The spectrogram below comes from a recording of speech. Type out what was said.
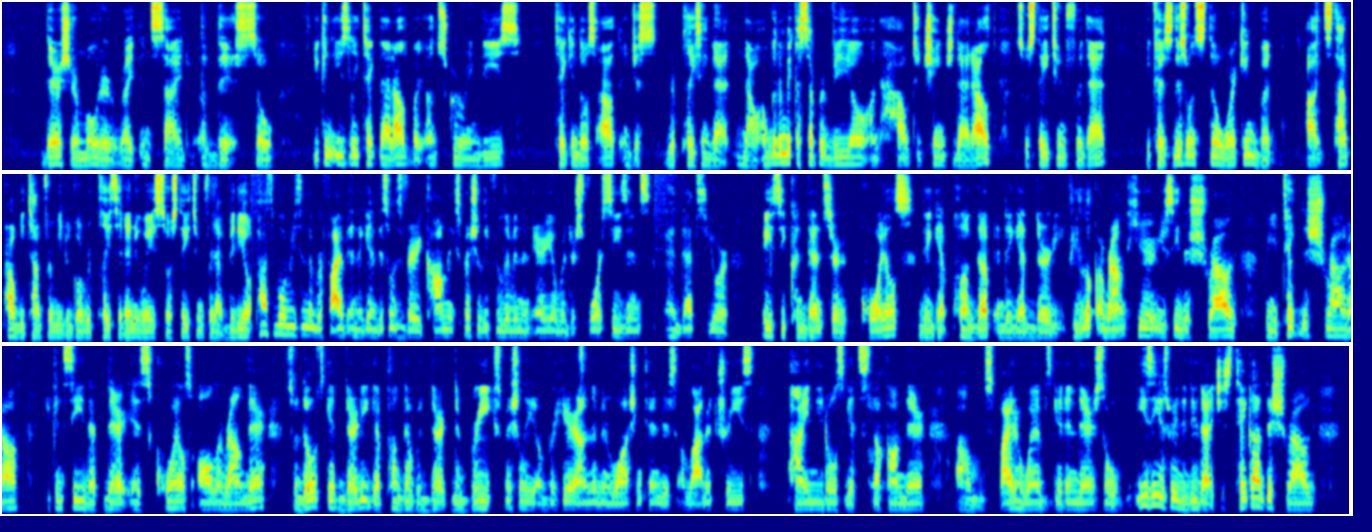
There's your motor right inside of this. So you can easily take that out by unscrewing these taking those out and just replacing that. Now I'm gonna make a separate video on how to change that out. So stay tuned for that because this one's still working, but uh, it's time probably time for me to go replace it anyway So stay tuned for that video. Possible reason number five, and again, this one's very common, especially if you live in an area where there's four seasons, and that's your AC condenser coils. They get plugged up and they get dirty. If you look around here, you see the shroud. When you take the shroud off, you can see that there is coils all around there. So those get dirty, get plugged up with dirt, debris, especially over here. I live in Washington. There's a lot of trees. Pine needles get stuck on there. Um, spider webs get in there. So easiest way to do that is just take out the shroud,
